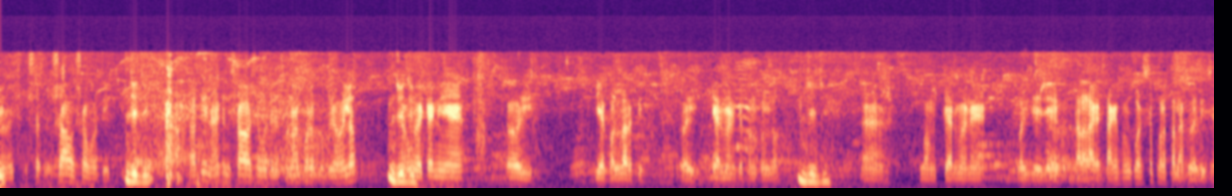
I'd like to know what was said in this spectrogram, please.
মানে সহসভাপতি। জি জি। সাথী না কিন্তু সহসভাপতি শোনার পরে খুব ইয়ে হইল। জি জি। এটা নিয়ে ওই ইয়ে করল আর কি ওই চেয়ারম্যানকে ফোন করল। জি জি। এবং চেয়ারম্যানে ওই যে যে তালা লাগাইছে তাকে ফোন করছে পরে তালা করে দিয়েছে।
